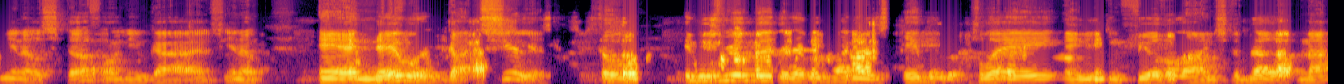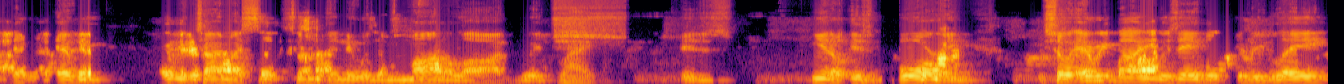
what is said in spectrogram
you know stuff on you guys, you know, and they were got serious. So it was real good that everybody was able to play, and you can feel the lines develop. Not that every every time I said something, it was a monologue, which Right. is you know is boring. So everybody was able to relate.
